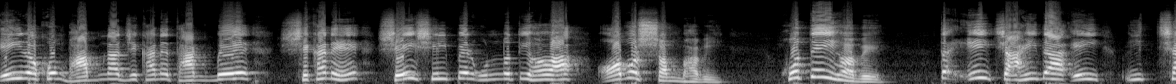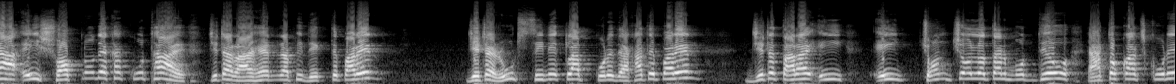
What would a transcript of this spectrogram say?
এই রকম ভাবনা যেখানে থাকবে, সেখানে সেই শিল্পের উন্নতি হওয়া অবশ্যম্ভাবী। হতেই হবে। তা এই চাহিদা, এই ইচ্ছা এই স্বপ্ন দেখা কোথায় যেটা রায়হান রাফি দেখতে পারেন যেটা রুট সিনে ক্লাব করে দেখাতে পারেন যেটা তারা এই এই চঞ্চলতার মধ্যেও এত কাজ করে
